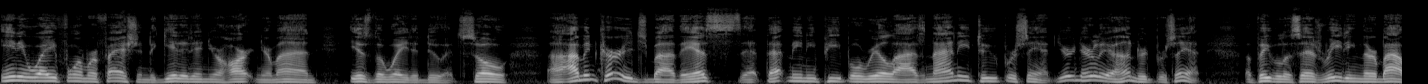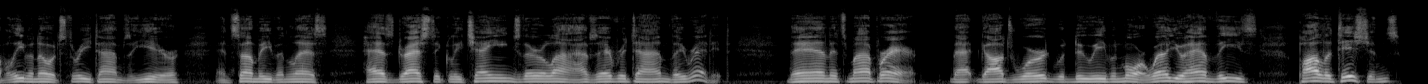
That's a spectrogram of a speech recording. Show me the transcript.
Any way, form, or fashion to get it in your heart and your mind is the way to do it. So, uh, I'm encouraged by this that that many people realize 92%, you're nearly 100% of people that says reading their Bible, even though it's three times a year, and some even less, has drastically changed their lives every time they read it. Then it's my prayer that God's Word would do even more. Well, you have these politicians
